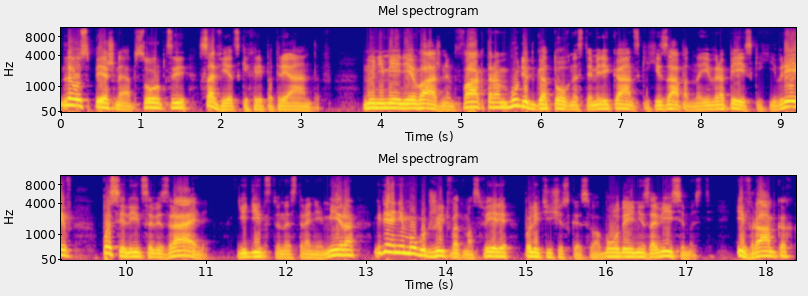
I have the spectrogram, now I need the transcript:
для успешной абсорбции советских репатриантов. Но не менее важным фактором будет готовность американских и западноевропейских евреев поселиться в Израиле, единственной стране мира, где они могут жить в атмосфере политической свободы и независимости и в рамках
